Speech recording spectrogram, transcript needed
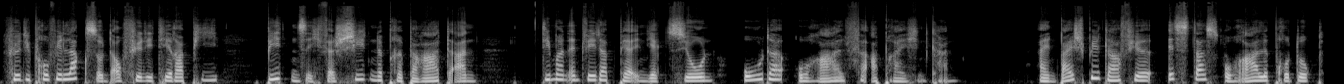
Für die Prophylaxe und auch für die Therapie bieten sich verschiedene Präparate an, die man entweder per Injektion oder oral verabreichen kann. Ein Beispiel dafür ist das orale Produkt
